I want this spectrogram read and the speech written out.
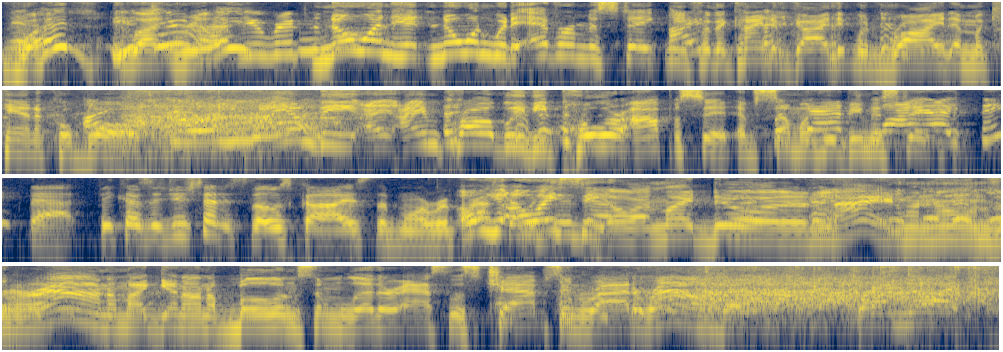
Yeah. What? You like do. really? Have you ridden a no bull? one hit. No one would ever mistake me I- for the kind of guy that would ride a mechanical bull. you I am the. I, I am probably the polar opposite of someone who'd be that's mistaken. why I think that because as you said, it's those guys, the more repressed. Oh yeah, oh I see. that. Oh, I might do it at night when no one's around. I might get on a bull and some leather assless chaps and ride around, but, but I'm not.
